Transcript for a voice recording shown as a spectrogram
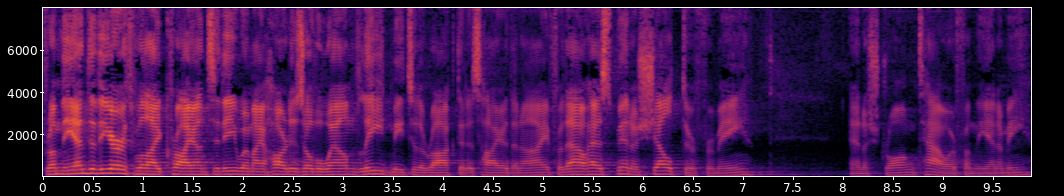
From the end of the earth will I cry unto thee when my heart is overwhelmed. Lead me to the rock that is higher than I, for thou hast been a shelter for me and a strong tower from the enemy.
